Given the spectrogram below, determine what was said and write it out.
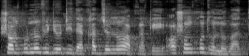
সম্পূর্ণ ভিডিওটি দেখার জন্য আপনাকে অসংখ্য ধন্যবাদ।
